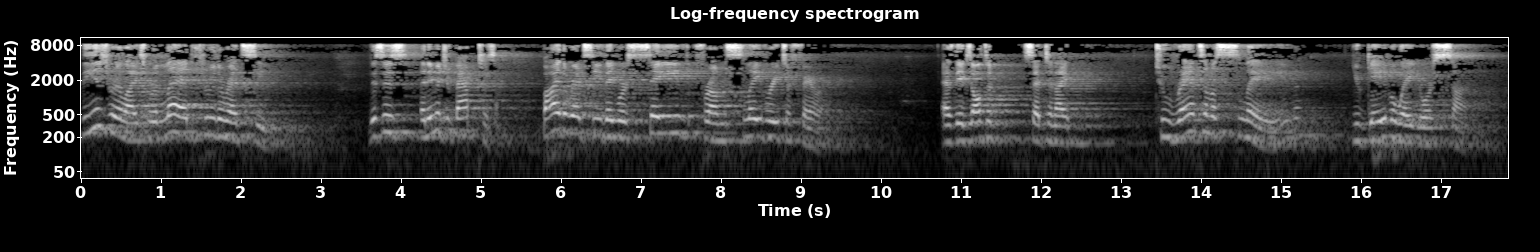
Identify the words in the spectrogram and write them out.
The Israelites were led through the Red Sea. This is an image of baptism. By the Red Sea, they were saved from slavery to Pharaoh. As the Exsultet said tonight, to ransom a slave, you gave away your son.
